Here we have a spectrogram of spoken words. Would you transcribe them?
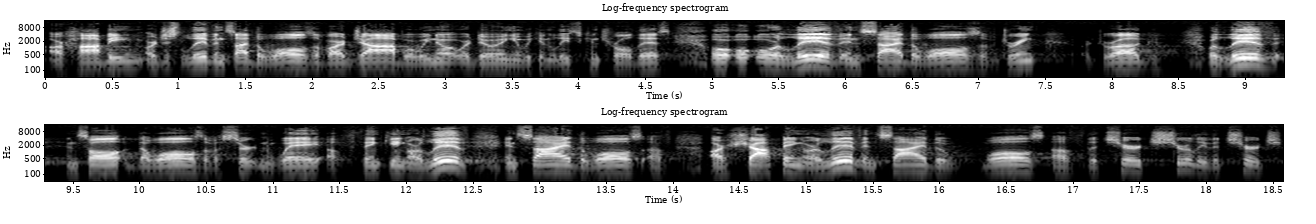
our hobby or just live inside the walls of our job where we know what we're doing and we can at least control this or, or, or live inside the walls of drink or drug or live inside the walls of a certain way of thinking or live inside the walls of our shopping or live inside the walls of the church. Surely the church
